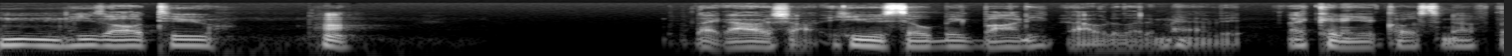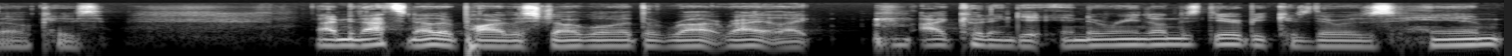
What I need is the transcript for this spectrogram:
mm, he's all two. Huh. Like I was shot. He was so big bodied. I would have let him have it. I couldn't get close enough though, cause I mean that's another part of the struggle at the rut, right? Like I couldn't get into range on this deer because there was him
